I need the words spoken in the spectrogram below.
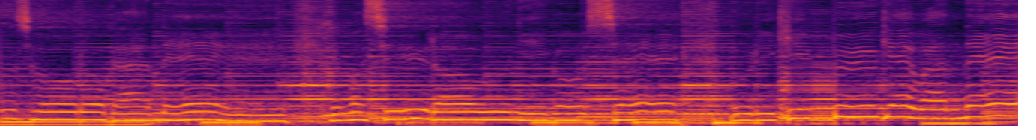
성소로 가네. 영광스러운 이곳에 우리 기쁘게 왔네.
